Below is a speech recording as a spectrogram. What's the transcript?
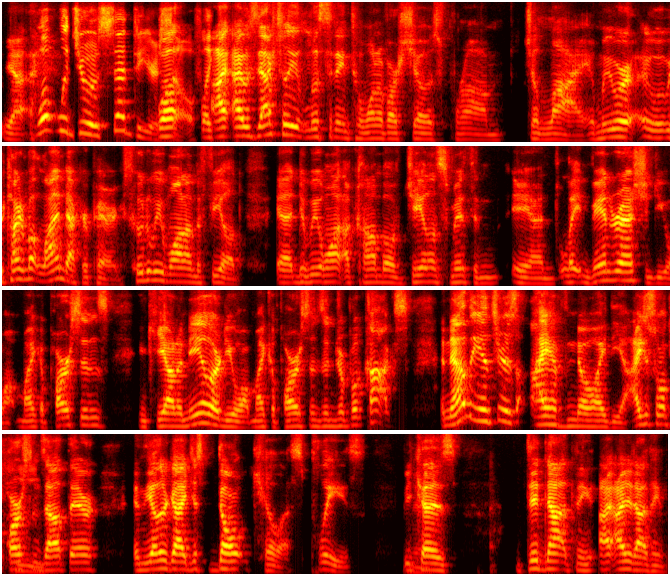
yeah. what would you have said to yourself? Well, like I, I was actually listening to one of our shows from july and we were we were talking about linebacker pairings. Who do we want on the field uh, do we want a combo of Jaylon Smith and, and Leighton Vander Esch? Do you want Micah Parsons and Keanu Neal? Or do you want Micah Parsons and Jabril Cox? And now the answer is I have no idea. I just want Parsons hmm. out there and the other guy just don't kill us, please. Because yeah. did not think I, I did not think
